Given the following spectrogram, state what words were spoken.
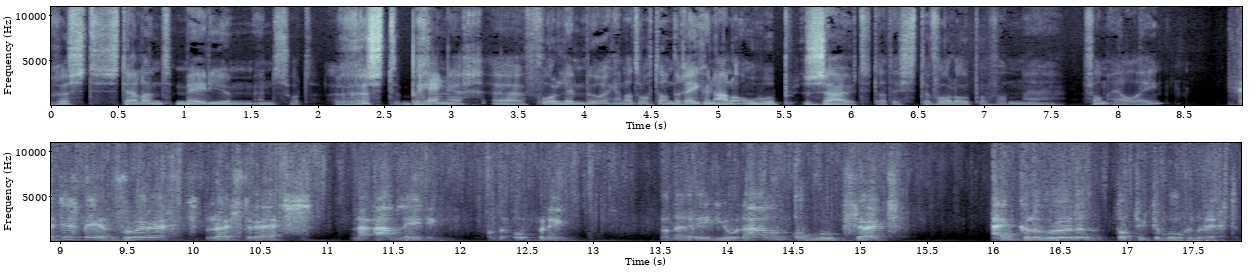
geruststellend medium, een soort rustbrenger voor Limburg. En dat wordt dan de regionale omroep Zuid. Dat is de voorloper van, van L1. Het is mij een voorrecht, luisteraars, naar aanleiding van de opening van een regionale omroep Zuid enkele woorden tot u te mogen richten.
